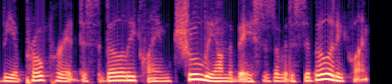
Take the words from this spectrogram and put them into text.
the appropriate disability claim truly on the basis of a disability claim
